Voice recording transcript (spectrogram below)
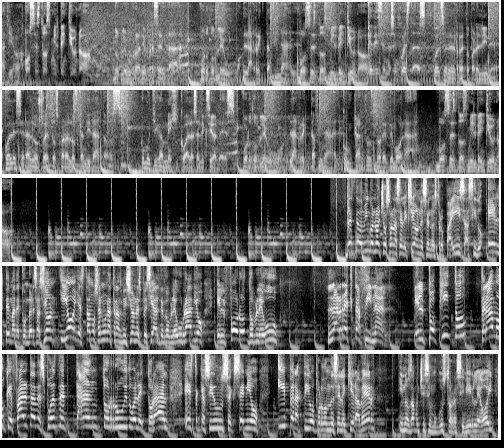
Radio. Voces 2021. W Radio presenta por W la recta final. Voces 2021. ¿Qué dicen las encuestas? ¿Cuál será el reto para el INE? ¿Cuáles serán los retos para los candidatos? ¿Cómo llega México a las elecciones? Por W la recta final con Carlos Loret de Mola. Voces 2021. Este domingo en 8 son las elecciones en nuestro país, ha sido el tema de conversación y hoy estamos en una transmisión especial de W Radio, el foro W, la recta final, el poquito tramo que falta después de tanto ruido electoral, este que ha sido un sexenio hiperactivo por donde se le quiera ver y nos da muchísimo gusto recibirle hoy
